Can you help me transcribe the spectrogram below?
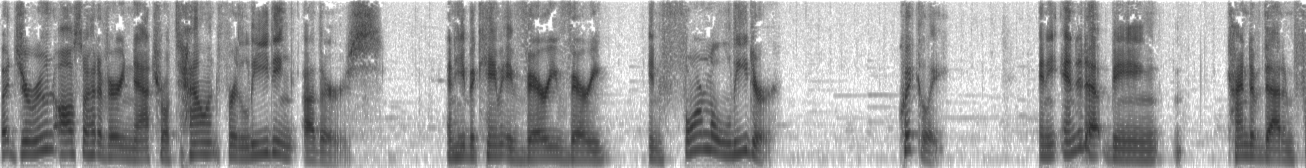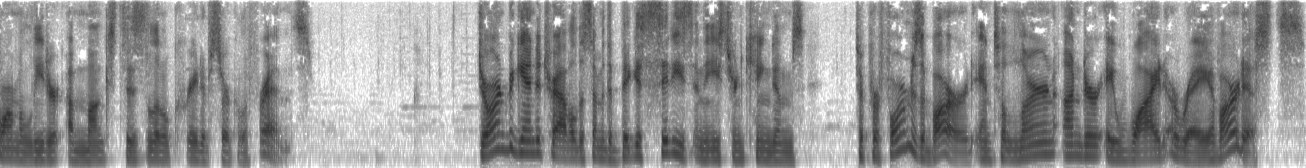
But Jorunn also had a very natural talent for leading others. and he became a very, very informal leader quickly. And he ended up being kind of that informal leader amongst his little creative circle of friends. Jorunn began to travel to some of the biggest cities in the Eastern Kingdoms to perform as a bard and to learn under a wide array of artists.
